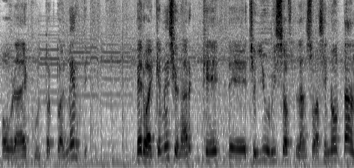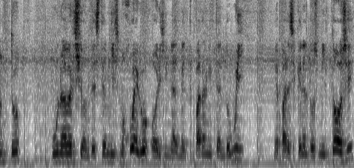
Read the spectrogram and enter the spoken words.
obra de culto actualmente. Pero hay que mencionar que de hecho Ubisoft lanzó hace no tanto una versión de este mismo juego, originalmente para Nintendo Wii, me parece que en el 2012,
